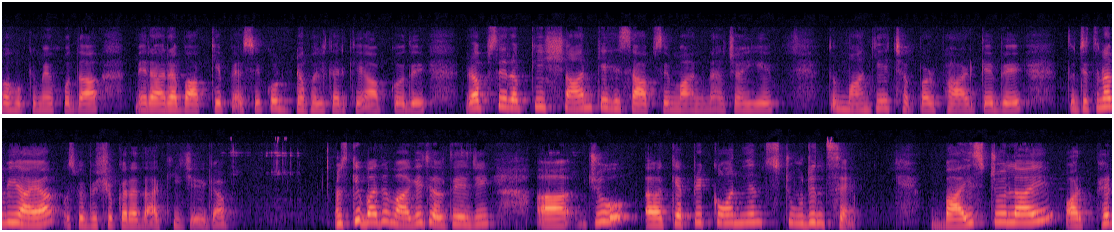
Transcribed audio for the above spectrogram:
बहुकम खुदा, मेरा रब आपके पैसे को डबल करके आपको दे। रब से रब की शान के हिसाब से मांगना चाहिए। तो मांगिए छप्पड़ फाड़ के दे। तो जितना भी आया, उस पर भी शुक्र अदा कीजिएगा। उसके बाद हम आगे चलते हैं जी। जो कैप्रिकॉनियन स्टूडेंट्स हैं 22 जुलाई और फिर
